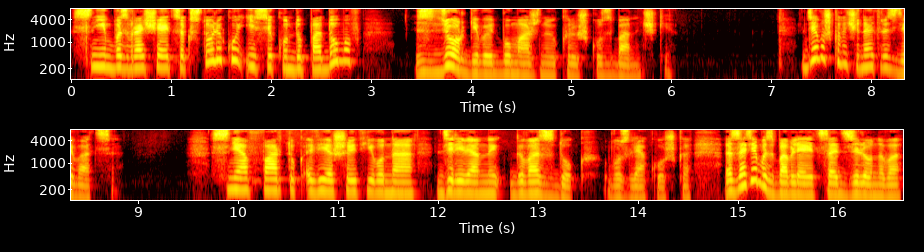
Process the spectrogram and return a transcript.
С ним возвращается к столику и, секунду подумав, сдергивает бумажную крышку с баночки. Девушка начинает раздеваться. Сняв фартук, вешает его на деревянный гвоздок возле окошка. Затем избавляется от зеленого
